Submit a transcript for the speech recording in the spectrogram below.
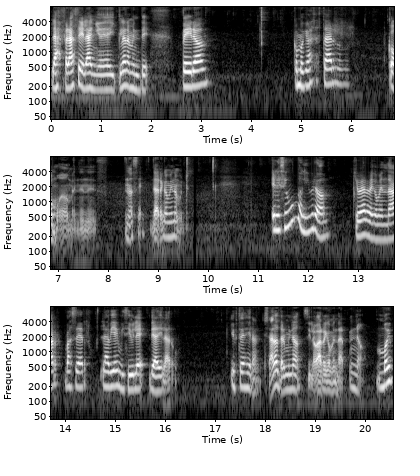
la frase del año de ahí, claramente. Pero como que vas a estar cómodo, ¿me? No sé, la recomiendo mucho. El segundo libro que voy a recomendar va a ser La Vía Invisible de Adi Y ustedes dirán, ¿ya lo terminó? Si lo va a recomendar. No. Voy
